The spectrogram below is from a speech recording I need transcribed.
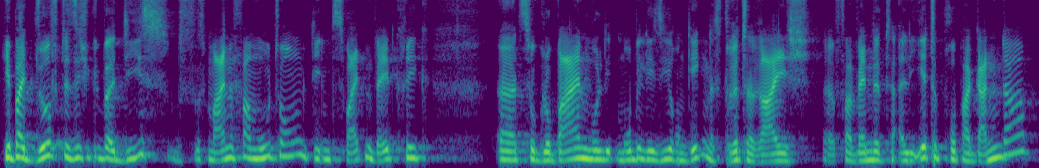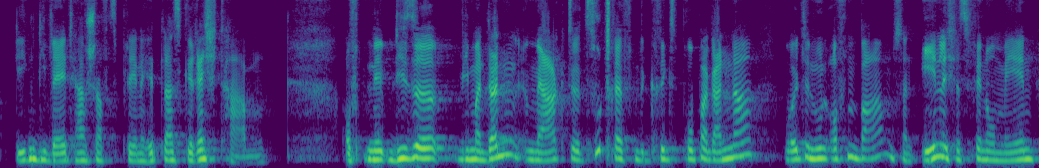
Hierbei dürfte sich überdies, das ist meine Vermutung, die im Zweiten Weltkrieg äh, zur globalen Mobilisierung gegen das Dritte Reich äh, verwendete alliierte Propaganda gegen die Weltherrschaftspläne Hitlers gerecht haben. Auf ne, diese, wie man dann merkte, zutreffende Kriegspropaganda wollte nun offenbar, das ist ein ähnliches Phänomen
